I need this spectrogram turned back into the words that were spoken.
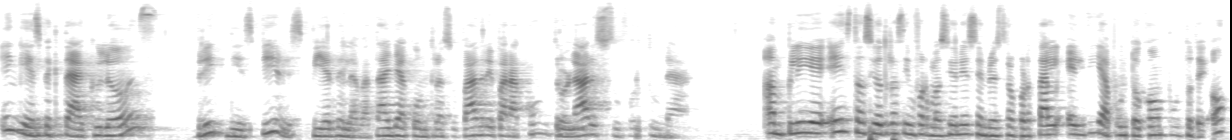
En espectáculos, Britney Spears pierde la batalla contra su padre para controlar su fortuna. Amplíe estas y otras informaciones en nuestro portal eldia.com.do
